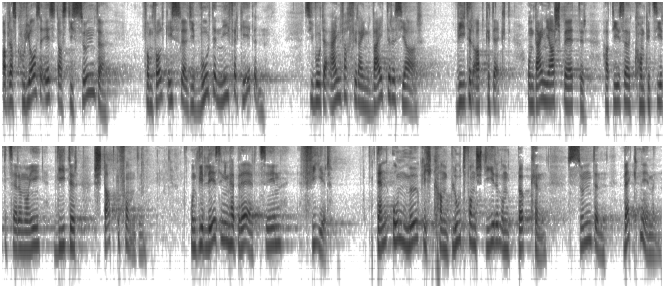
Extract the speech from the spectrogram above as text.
Aber das Kuriose ist, dass die Sünde vom Volk Israel, die wurde nie vergeben. Sie wurde einfach für ein weiteres Jahr wieder abgedeckt. Und ein Jahr später hat diese komplizierte Zeremonie wieder stattgefunden. Und wir lesen im Hebräer 10, 4. Denn unmöglich kann Blut von Stieren und Böcken Sünden wegnehmen.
